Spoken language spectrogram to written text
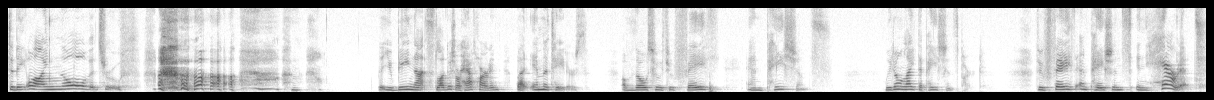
To be, oh, I know the truth. that you be not sluggish or half hearted, but imitators of those who through faith and patience, we don't like the patience part, through faith and patience inherit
